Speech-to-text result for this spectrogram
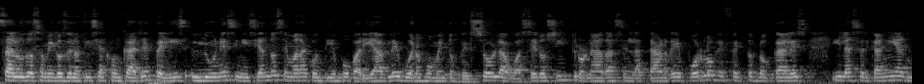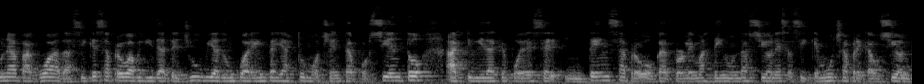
Saludos amigos de Noticias con Calle, feliz lunes, iniciando semana con tiempo variable, buenos momentos de sol, aguaceros y tronadas en la tarde por los efectos locales y la cercanía de una vaguada, así que esa probabilidad de lluvia de un 40 y hasta un 80%, actividad que puede ser intensa, provocar problemas de inundaciones, así que mucha precaución.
